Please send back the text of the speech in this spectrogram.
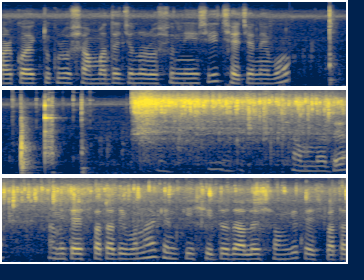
আর কয়েক টুকরো সাম্বাদের জন্য রসুন নিয়েছি, ছেঁচে নেব। সাম্বাদে আমি তেজপাতা দেব না কিন্তু সিদ্ধ ডালের সঙ্গে তেজপাতা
